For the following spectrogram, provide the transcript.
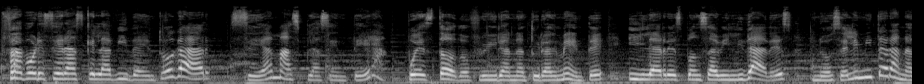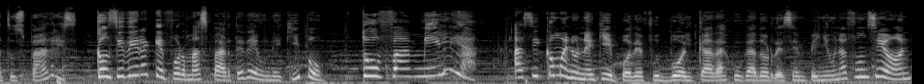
favorecerás que la vida en tu hogar sea más placentera, pues todo fluirá naturalmente y las responsabilidades no se limitarán a tus padres. Considera que formas parte de un equipo, tu familia. Así como en un equipo de fútbol cada jugador desempeña una función,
